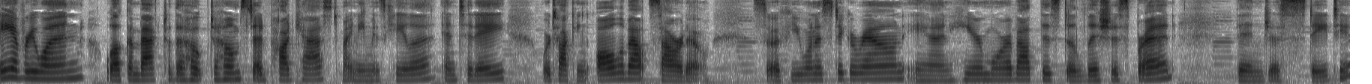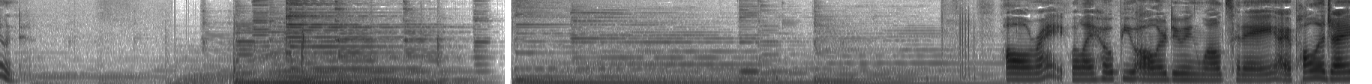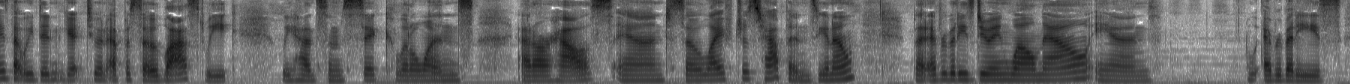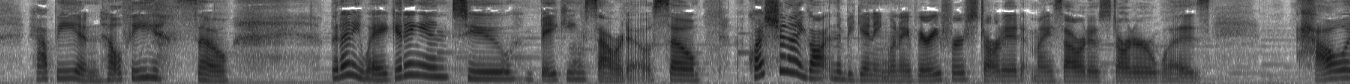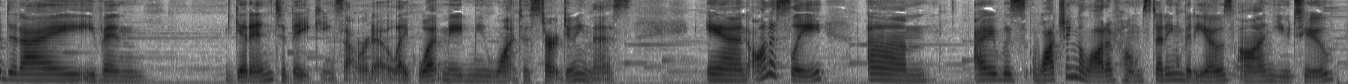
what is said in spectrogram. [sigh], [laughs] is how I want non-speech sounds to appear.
Hey everyone, welcome back to the Hope to Homestead podcast. My name is Kayla, and today we're talking all about sourdough. So if you want to stick around and hear more about this delicious bread, then just stay tuned. All right. Well, I hope you all are doing well today. I apologize that we didn't get to an episode last week. We had some sick little ones at our house, and so life just happens, you know? But everybody's doing well now, and everybody's happy and healthy. [laughs] So, but anyway, getting into baking sourdough. So, a question I got in the beginning when I very first started my sourdough starter was how did I even get into baking sourdough? Like, what made me want to start doing this? And honestly, um, I was watching a lot of homesteading videos on YouTube,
